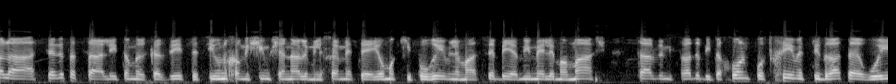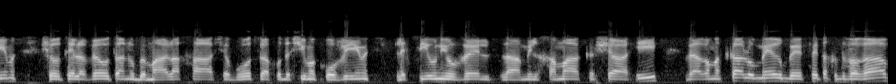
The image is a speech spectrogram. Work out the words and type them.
על העצרת הצה"לית המרכזית לציון 50 שנה למלחמת יום הכיפורים, למעשה בימים אלה ממש. צה"ל ומשרד הביטחון פותחים את סדרת האירועים שעוד תלווה אותנו במהלך השבועות והחודשים הקרובים לציון יובל למלחמה הקשה ההיא והרמטכ"ל אומר בפתח דבריו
